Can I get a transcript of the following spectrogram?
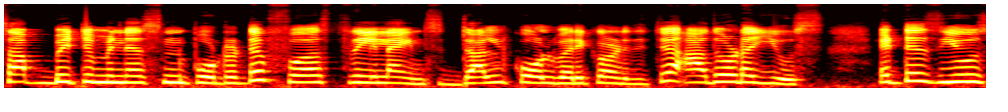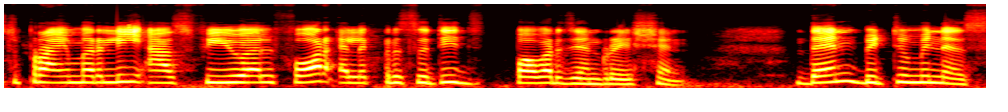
சப் பிட்டுமினஸ்னு போட்டுட்டு first three lines dull coal வரைக்கும் எழுதிட்டு அதோட use it is used primarily as fuel for electricity power generation then bituminous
